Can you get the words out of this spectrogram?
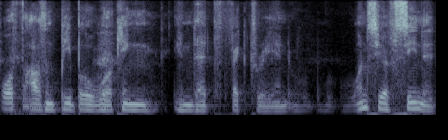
4,000 people working in that factory and once you have seen it,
